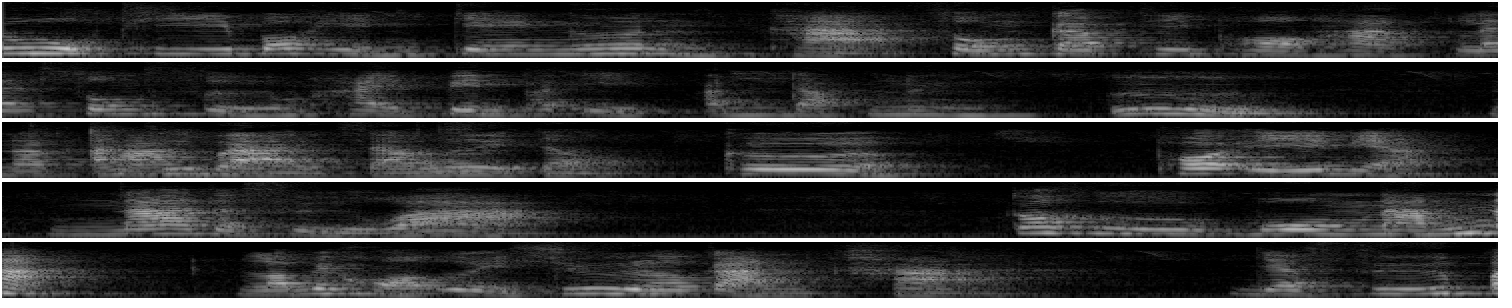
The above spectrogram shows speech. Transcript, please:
ลูกทีบ่เห็นแกเงินค่ะ สมกับที่พอหักและส่งเสริมให้เป็นพระเอกอันดับหนึ่งอืมนะอคะธิบายสาวเลยเจ้าคือพ่อเอเนี่ย น่าจะสื่อว่า ก็คือวงนั้นน่ะ เราไม่ขอเอ่ยชื่อแล้วกันค่ะ อย่าซื้อไป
